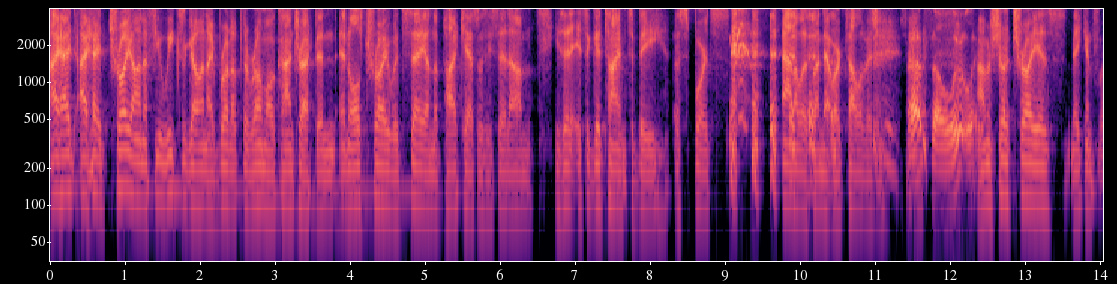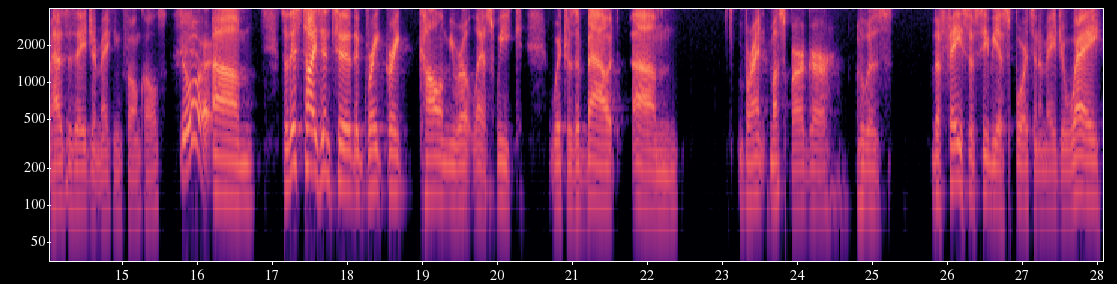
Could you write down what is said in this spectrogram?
I had I had Troy on a few weeks ago, and I brought up the Romo contract, and and all Troy would say on the podcast was he said um he said it's a good time to be a sports analyst on network television. So Absolutely, I'm sure Troy is making has his agent making phone calls. Sure. Um, so this ties into the great great column you wrote last week, which was about um Brent Musburger, who was the face of CBS Sports in a major way,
